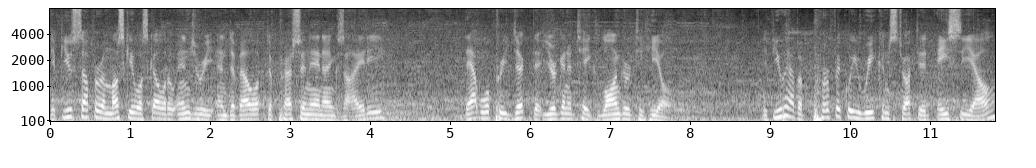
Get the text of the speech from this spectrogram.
If you suffer a musculoskeletal injury and develop depression and anxiety, that will predict that you're going to take longer to heal. If you have a perfectly reconstructed ACL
